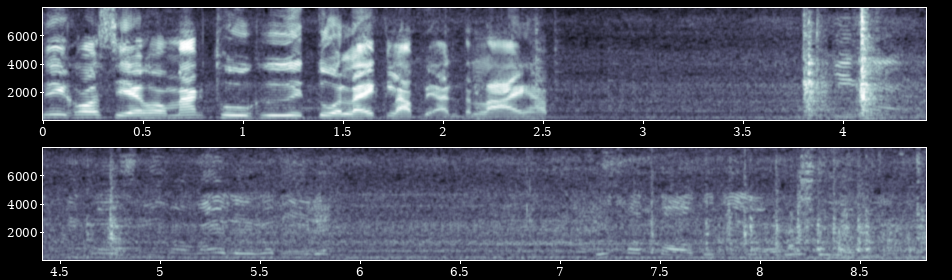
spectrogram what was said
นี่ข้อเสียของ Mark II คือตัวไหลกลับเนี่ยอันตรายครับจริงอะจริงเราซื้อมาไว้เลยก็ดีเลยซื้อข้อต่อตัวนี้เรารู้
